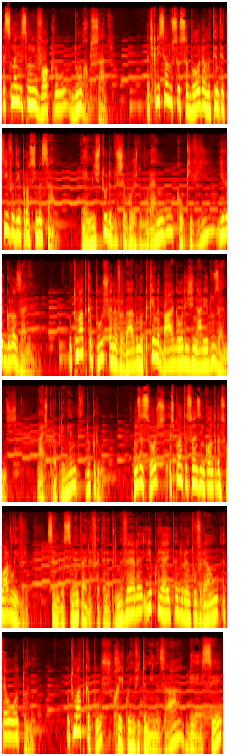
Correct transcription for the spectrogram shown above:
assemelha-se a um invóculo de um repousado. A descrição do seu sabor é uma tentativa de aproximação. É a mistura dos sabores do morango com o kiwi e a groselha. O tomate capucho é, na verdade, uma pequena baga originária dos Andes, mais propriamente do Peru. Nos Açores, as plantações encontram-se ao ar livre, sendo a sementeira feita na primavera e a colheita durante o verão até o outono. O tomate capucho, rico em vitaminas A, B e C,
